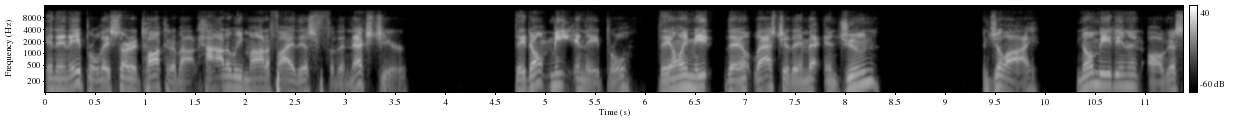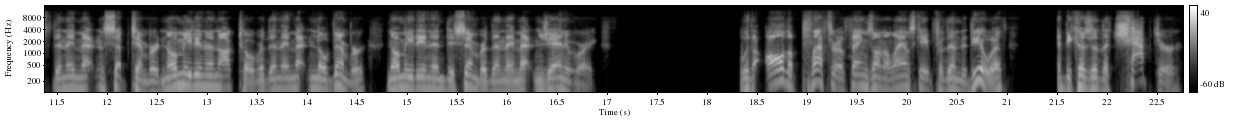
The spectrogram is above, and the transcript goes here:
And in April, they started talking about how do we modify this for the next year. They don't meet in April. They only meet they last year they met in June and July, no meeting in August, then they met in September, no meeting in October, then they met in November, no meeting in December, then they met in January. With all the plethora of things on the landscape for them to deal with, and because of the chapter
